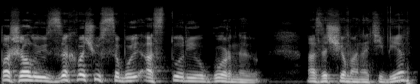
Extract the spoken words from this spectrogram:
Пожалуй, захвачу с собой Асторию Горную. А зачем она тебе?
